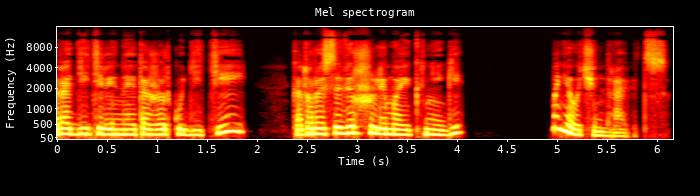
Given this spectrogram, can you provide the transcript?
родителей на этажерку детей, которые совершили мои книги, мне очень нравится.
